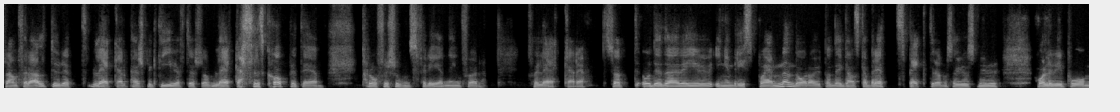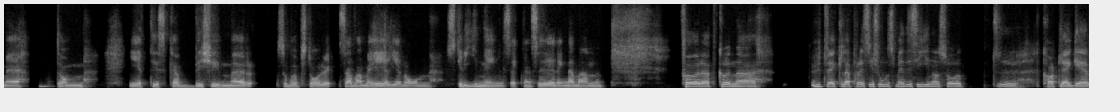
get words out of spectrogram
Framförallt ur ett läkarperspektiv eftersom Läkarsällskapet är en professionsförening för, för läkare. Så att, och det där är ju ingen brist på ämnen då, då, utan det är ganska brett spektrum. Så just nu håller vi på med de etiska bekymmer som uppstår i samband med helgenomscreening, sekvensering, när man för att kunna utveckla precisionsmedicin och så kartlägger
